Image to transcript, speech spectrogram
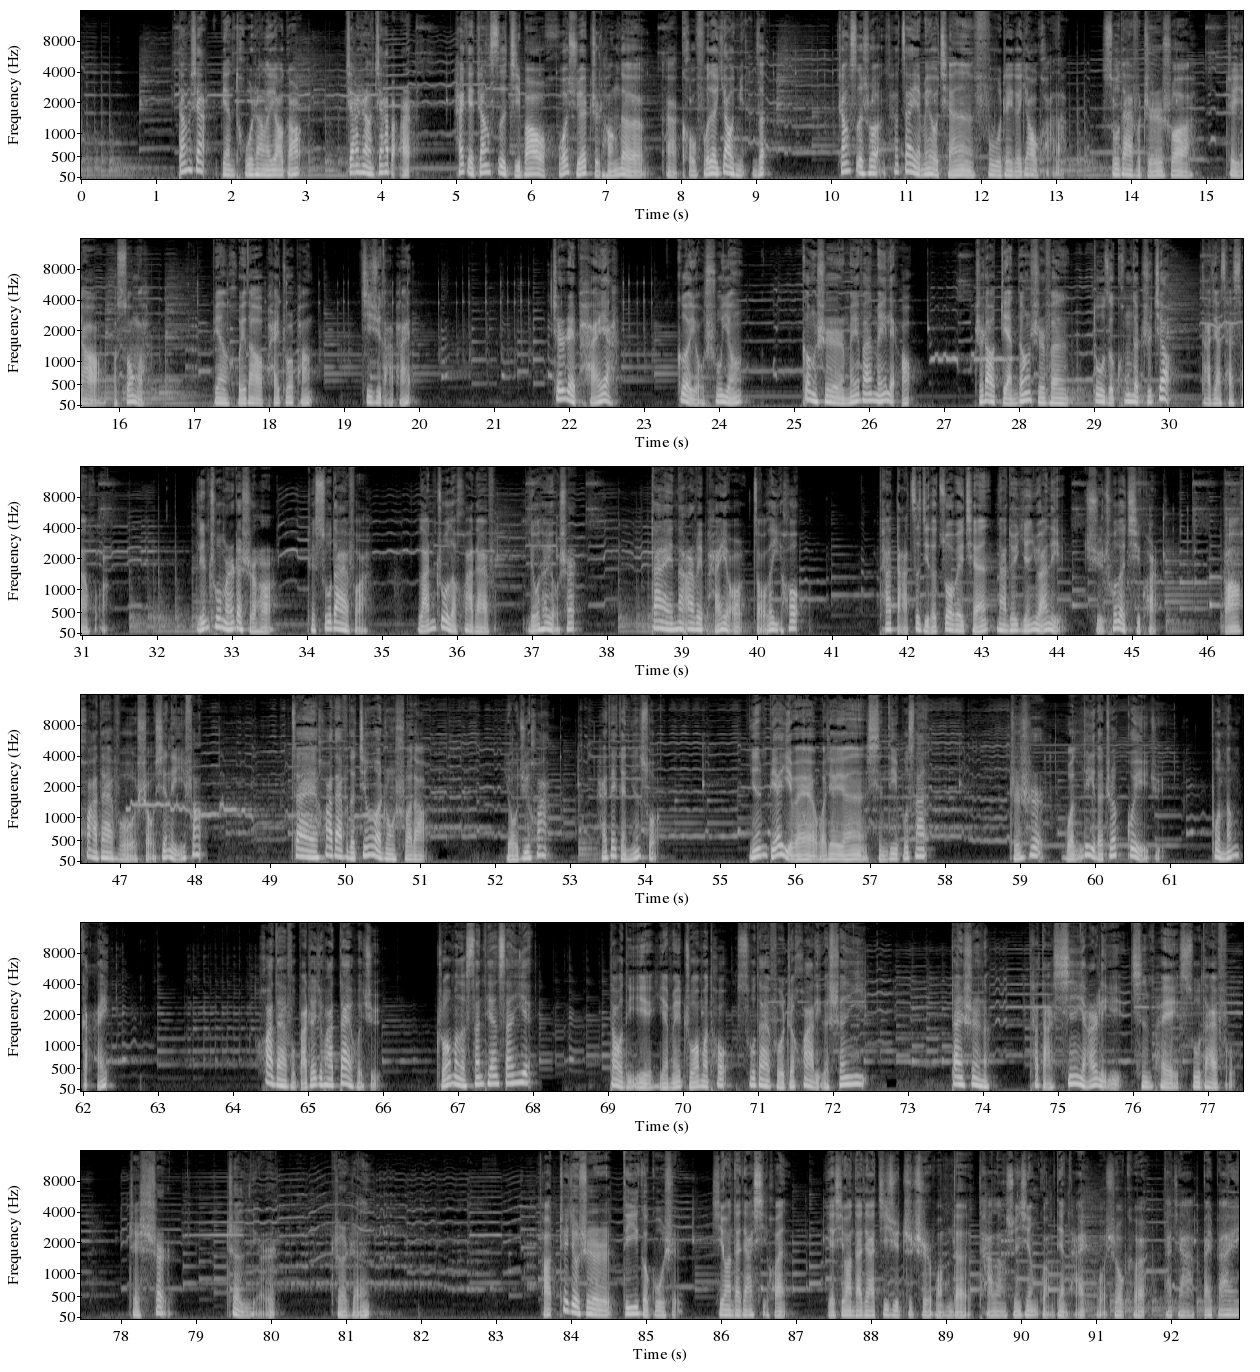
当下便涂上了药膏，加上夹板儿，还给张四几包活血止疼的啊口服的药碾子。张四说他再也没有钱付这个药款了。苏大夫只是说：“这药我送了。”便回到牌桌旁，继续打牌。今儿这牌呀，各有输赢。更是没完没了，直到点灯时分，肚子空得直叫，大家才散伙。临出门的时候，这苏大夫啊拦住了华大夫，留他有事儿。待那二位牌友走了以后，他打自己的座位前那堆银元里取出了七块，往华大夫手心里一放，在华大夫的惊愕中说道：“有句话还得跟您说。”您别以为我这人心地不善，只是我立的这规矩不能改。华大夫把这句话带回去，琢磨了三天三夜，到底也没琢磨透苏大夫这话里的深意。但是呢，他打心眼里钦佩苏大夫这事儿、这理儿、这人。好，这就是第一个故事，希望大家喜欢，也希望大家继续支持我们的踏浪寻星广播电台。我是肉壳，大家拜拜。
